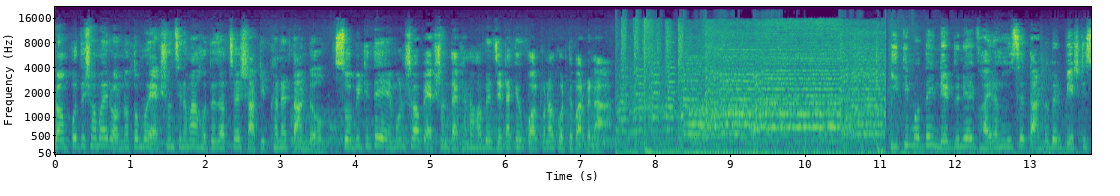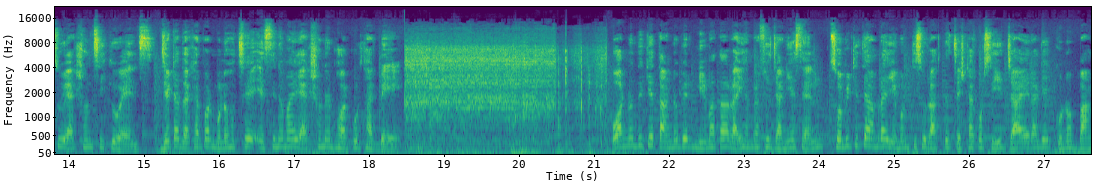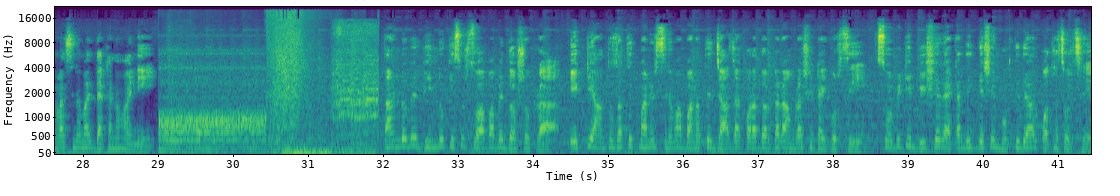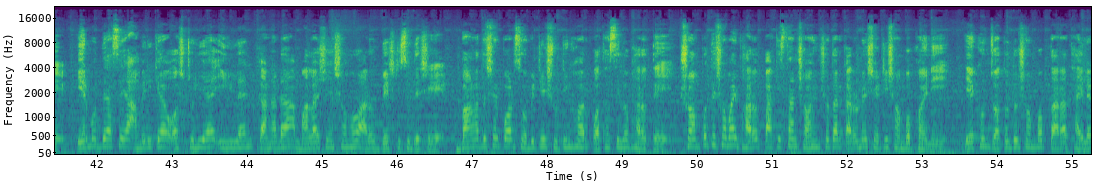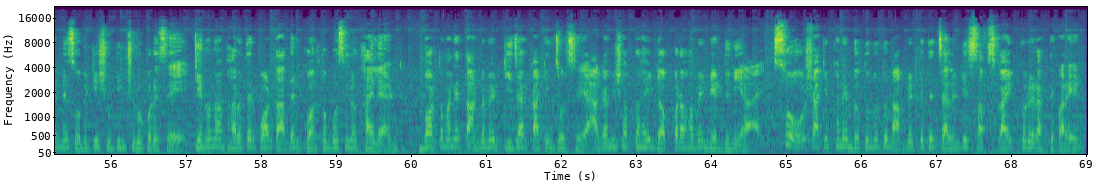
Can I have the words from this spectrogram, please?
সম্প্রতি সময়ের অন্যতম অ্যাকশন সিনেমা হতে যাচ্ছে শাকিব খানের তাণ্ডব। ছবিটিতে এমন সব অ্যাকশন দেখানো হবে যেটা কেউ কল্পনাও করতে পারবে না। ইতিমধ্যেই নেট দুনিয়ায় ভাইরাল হয়েছে তাণ্ডবের বেশ কিছু অ্যাকশন সিকুয়েন্স যেটা দেখার পর মনে হচ্ছে এ সিনেমায় অ্যাকশনে ভরপুর থাকবে। অন্যদিকে তাণ্ডবের নির্মাতা রাইহান রাফি জানিয়েছেন, ছবিটিতে আমরা এমন কিছু রাখতে চেষ্টা করছি যা এর আগে কোনো বাংলা সিনেমায় দেখানো হয়নি। তাণ্ডবে ভিন্ন কিছুর ছোঁয়া পাবে দর্শকরা। একটি আন্তর্জাতিক মানের সিনেমা বানাতে যা যা করা দরকার আমরা সেটাই করছি। ছবিটি বিশ্বের একাধিক দেশে মুক্তি দেওয়ার কথা চলছে। এর মধ্যে আছে America, Australia, England, Canada, Malaysia সহ আরও বেশ কিছু দেশে। বাংলাদেশের পর ছবিটির শুটিং হওয়ার কথা ছিল ভারতে। সম্প্রতি সময় ভারত পাকিস্তান সহিংসতার কারণে সেটি সম্ভব হয়নি। এখন যতদূর সম্ভব তারা থাইল্যান্ডে ছবিটির শুটিং শুরু করেছে। কেননা ভারতের পর তাদের গন্তব্য ছিল থাইল্যান্ড। বর্তমানে তাণ্ডবের টিজার কাটিং চলছে। আগামী সপ্তাহে ডব করা হবে নেট দুনিয়ায়। সো শাকিব খানের নতুন নতুন আপডেট পেতে চ্যানেলটি সাবস্ক্রাইব করে রাখতে পারেন।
